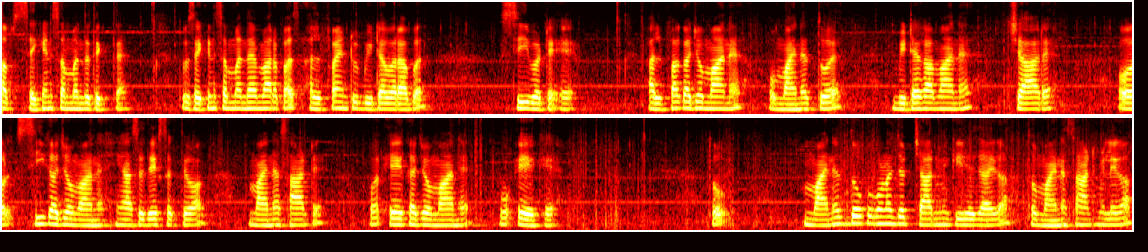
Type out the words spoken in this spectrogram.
अब सेकेंड संबंध देखते हैं। तो सेकेंड संबंध है हमारे पास अल्फ़ा इंटू बीटा बराबर सी बटे ए अल्फ़ा का जो मान है, वो माइनस दो है बीटा का मान है चार है, और सी का जो मान है, यहाँ से देख सकते हो आप माइनस आठ है। और ए का जो मान है, वो एक है। तो माइनस दो को गुणा जब चार में किया जाएगा तो माइनस आठ मिलेगा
